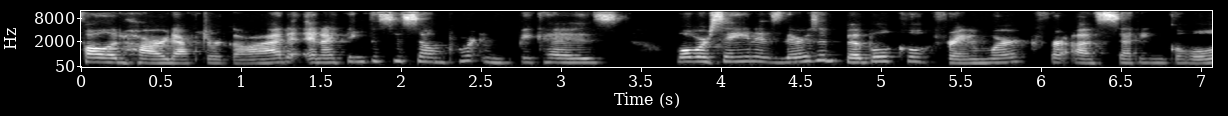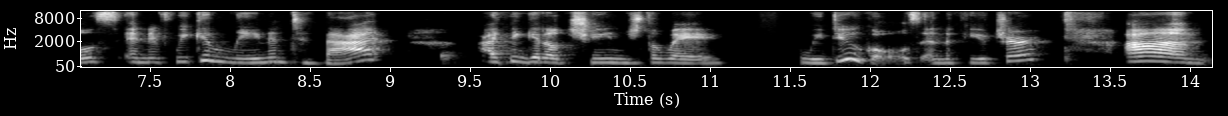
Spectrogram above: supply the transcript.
followed hard after God. And I think this is so important because what we're saying is there's a biblical framework for us setting goals. And if we can lean into that, I think it'll change the way we do goals in the future. Um,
